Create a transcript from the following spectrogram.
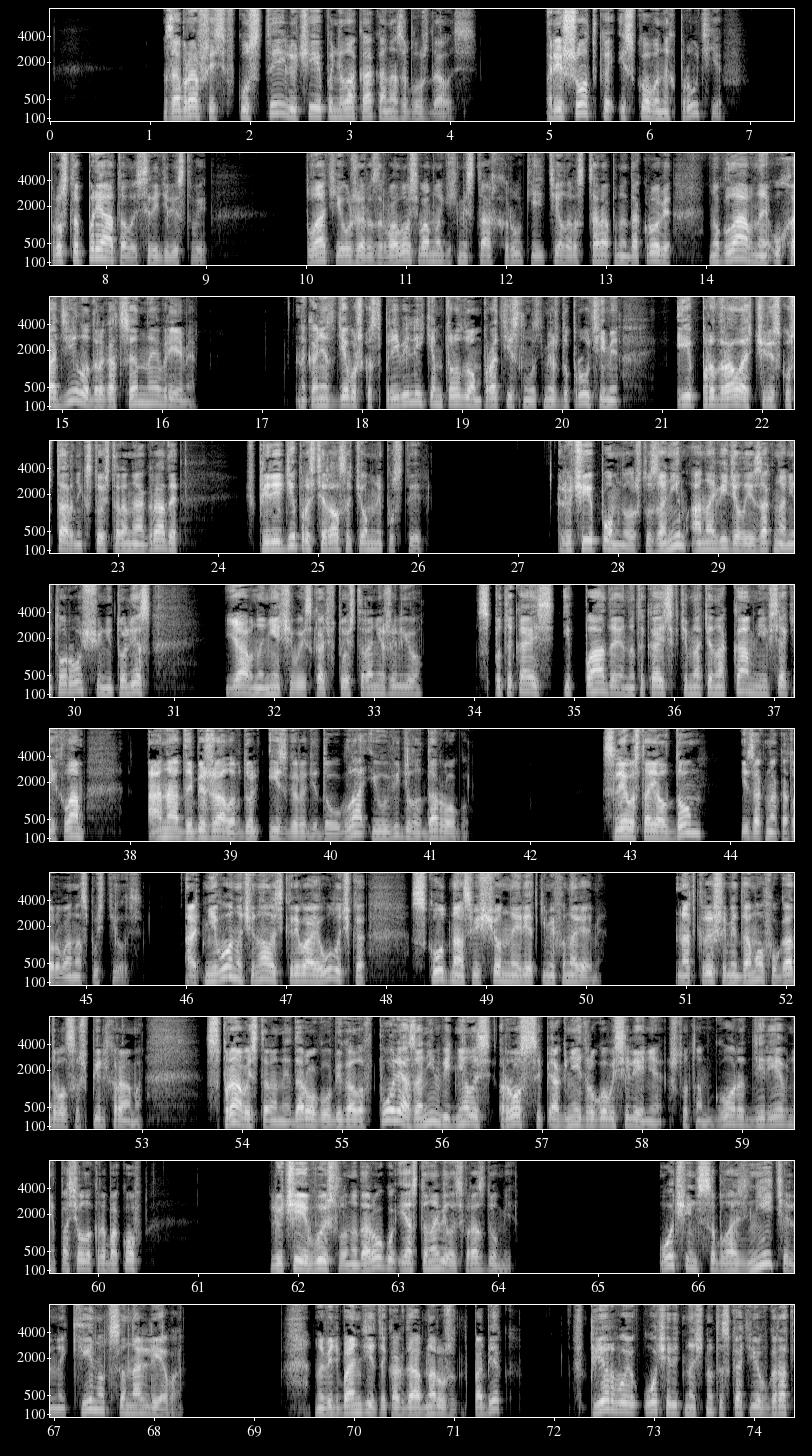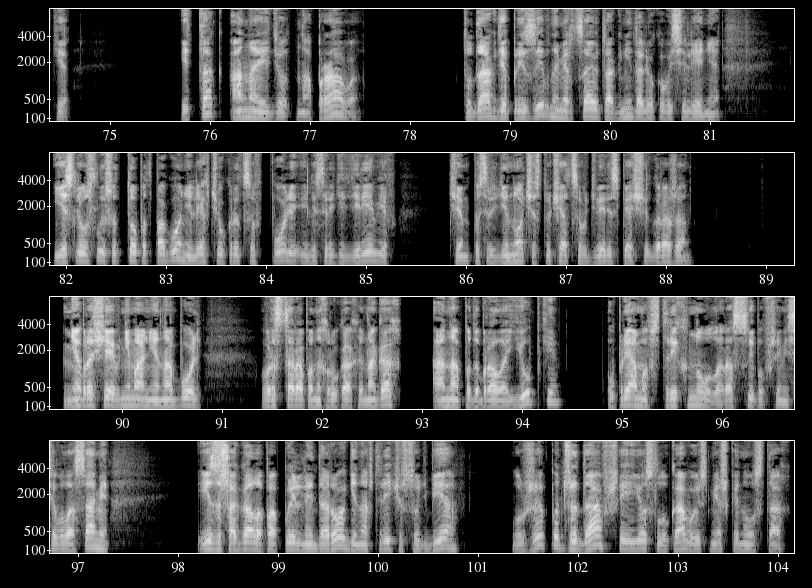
Забравшись в кусты, Лючия поняла, как она заблуждалась. Решетка из кованых прутьев просто пряталась среди листвы. Платье уже разорвалось во многих местах, руки и тело расцарапаны до крови, но главное — уходило драгоценное время. Наконец девушка с превеликим трудом протиснулась между прутьями и продралась через кустарник с той стороны ограды. Впереди простирался темный пустырь. Лючия помнила, что за ним она видела из окна не то рощу, не то лес. Явно нечего искать в той стороне жилье. Спотыкаясь и падая, натыкаясь в темноте на камни и всякий хлам, она добежала вдоль изгороди до угла и увидела дорогу. Слева стоял дом, из окна которого она спустилась. От него начиналась кривая улочка, скудно освещенная редкими фонарями. Над крышами домов угадывался шпиль храма. С правой стороны дорога убегала в поле, а за ним виднелась россыпь огней другого селения. Что там, город, деревня, поселок рыбаков? Лючея вышла на дорогу и остановилась в раздумье. Очень соблазнительно кинуться налево. Но ведь бандиты, когда обнаружат побег, в первую очередь начнут искать ее в городке. И так она идет направо, туда, где призывно мерцают огни далекого селения — если услышат топот погони, легче укрыться в поле или среди деревьев, чем посреди ночи стучаться в двери спящих горожан. Не обращая внимания на боль в расцарапанных руках и ногах, она подобрала юбки, упрямо встряхнула рассыпавшимися волосами и зашагала по пыльной дороге навстречу судьбе, уже поджидавшей ее с лукавой усмешкой на устах.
